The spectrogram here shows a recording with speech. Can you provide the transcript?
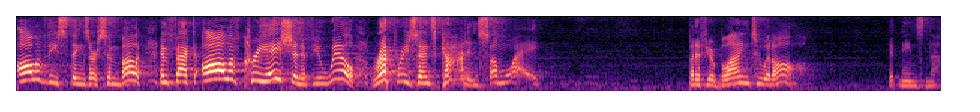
All of these things are symbolic. In fact, all of creation, if you will, represents God in some way. But if you're blind to it all, it means nothing.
